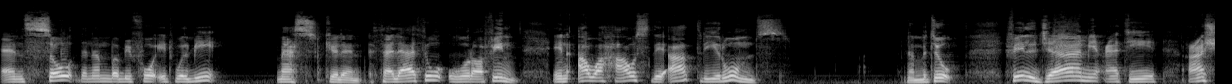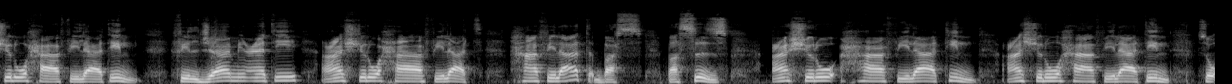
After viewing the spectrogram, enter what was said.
and so the number before it will be masculine. ثلاث غرف. In our house, there are three rooms. Number two. في الجامعة عشر حافلات. في الجامعة عشر حافلات. حافلات bus. Buses. عشر حافلات عشر حافلات so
